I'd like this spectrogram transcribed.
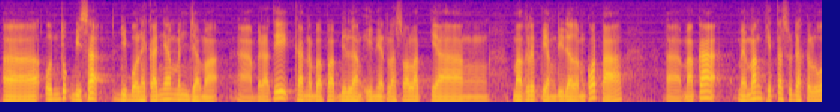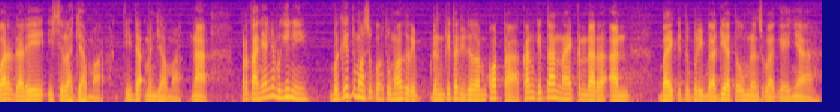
uh, untuk bisa dibolehkannya menjamak. Nah, berarti karena bapak bilang ini adalah sholat yang maghrib yang di dalam kota, uh, maka memang kita sudah keluar dari istilah jamak, tidak menjamak. Nah, pertanyaannya begini, begitu masuk waktu maghrib dan kita di dalam kota, kan kita naik kendaraan baik itu pribadi atau umum dan sebagainya.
